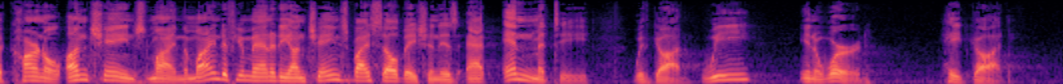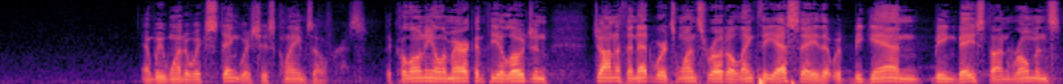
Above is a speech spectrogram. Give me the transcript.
the carnal, unchanged mind, the mind of humanity unchanged by salvation, is at enmity with God. We, in a word, hate God. and we want to extinguish his claims over us. The colonial American theologian Jonathan Edwards once wrote a lengthy essay that began being based on Romans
